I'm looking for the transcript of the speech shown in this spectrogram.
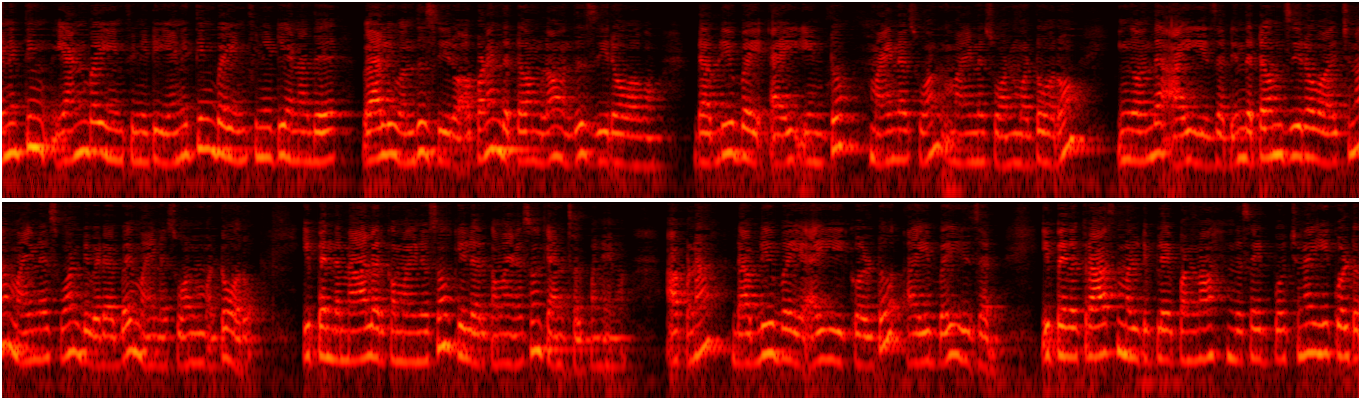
anything n by infinity anything by infinity என்னது வேல்யூ வந்து ஜீரோ அப்போனா இந்த டேர்ம்லாம் வந்து ஜீரோ ஆகும் w by i into minus one minus one மட்டும் வரும். இங்கே வந்து i z. இந்த டேர்ம் ஜீரோ ஆயிடுச்சுன்னா minus one divided by minus one மட்டும் வரும். இப்போ இந்த மேலே இருக்க மைனஸும் கீழே இருக்க மைனஸும் கேன்சல் பண்ணிடலாம் அப்பனா W by I equal to I by z. இப்போ இதை கிராஸ் மல்டிப்ளை பண்ணால் இந்த சைட் போச்சுன்னா ஈக்குவல் டு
